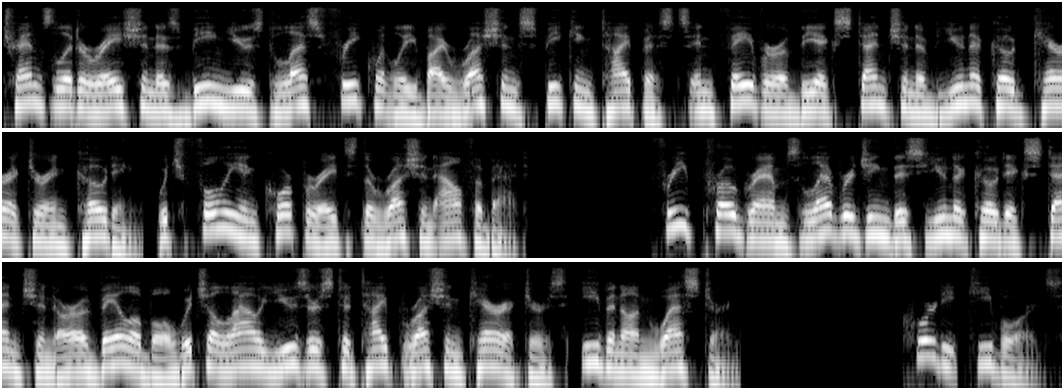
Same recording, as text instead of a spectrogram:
transliteration is being used less frequently by Russian-speaking typists in favor of the extension of Unicode character encoding, which fully incorporates the Russian alphabet. Free programs leveraging this Unicode extension are available which allow users to type Russian characters, even on Western QWERTY keyboards.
